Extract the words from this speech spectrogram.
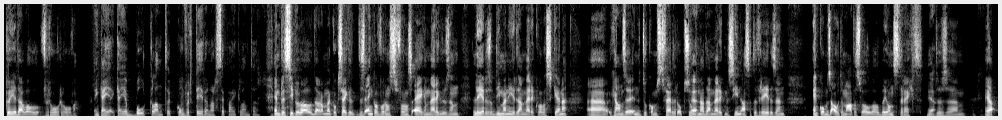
kun je dat wel veroorloven. En kan je, kan je Bol-klanten converteren naar Sepai-klanten? In principe wel. Daarom dat ik ook zeg, het is enkel voor ons, voor ons eigen merk. Dus dan leren ze op die manier dat merk wel eens kennen. Uh, gaan ze in de toekomst verder op zoek naar dat merk misschien, als ze tevreden zijn. En komen ze automatisch wel, wel bij ons terecht. Ja. Dus um, ja.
